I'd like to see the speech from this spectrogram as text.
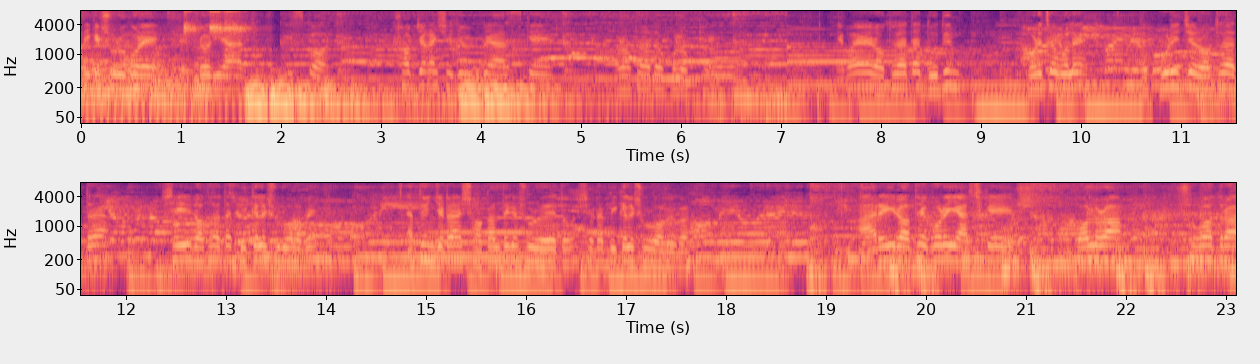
থেকে শুরু করে নদিয়ার ইস্কন, সব জায়গায় সেজে উঠবে আজকে রথযাত্রা উপলক্ষে। এবারে রথযাত্রা দুদিন পড়েছে বলে পুরীর যে রথযাত্রা, সেই রথযাত্রা বিকেলে শুরু হবে। এতদিন যেটা সকাল থেকে শুরু হয়ে যেত, সেটা বিকেলে শুরু হবে এবার। আর এই রথে করেই আজকে বলরাম, সুভদ্রা,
